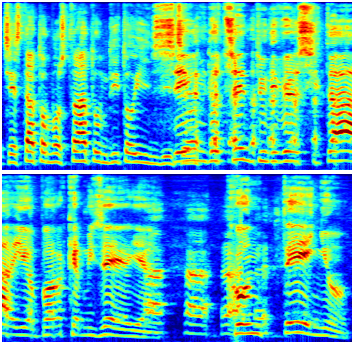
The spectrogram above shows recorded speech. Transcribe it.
ci è stato mostrato un dito indice. Se un docente universitario, porca miseria, contegno.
